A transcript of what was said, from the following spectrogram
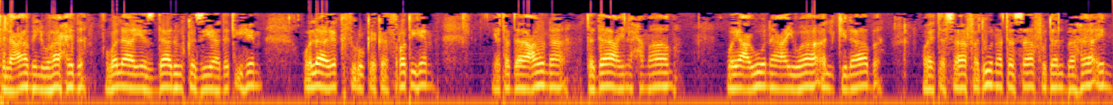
في العام الواحد ولا يزداد كزيادتهم ولا يكثر ككثرتهم. يتداعون تداعي الحمام ويعوون عواء الكلاب ويتسافدون تسافد البهائم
